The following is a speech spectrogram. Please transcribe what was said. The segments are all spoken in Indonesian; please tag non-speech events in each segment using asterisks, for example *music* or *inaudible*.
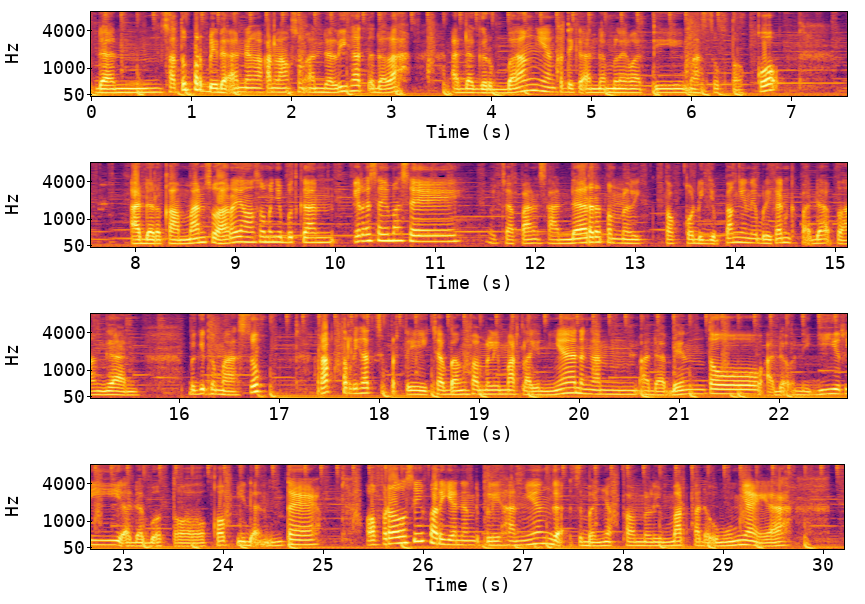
dan satu perbedaan yang akan langsung Anda lihat adalah ada gerbang yang ketika Anda melewati masuk toko ada rekaman suara yang langsung menyebutkan irasaimase, ucapan sandar pemilik toko di Jepang yang diberikan kepada pelanggan. Begitu masuk, rak terlihat seperti cabang Family Mart lainnya dengan ada bento, ada onigiri, ada botol kopi dan teh. Overall sih varian yang dipilihannya nggak sebanyak Family Mart pada umumnya ya.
